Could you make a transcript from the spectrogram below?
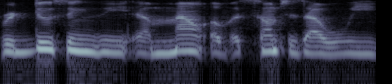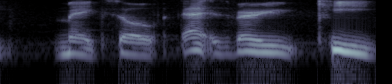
reducing the amount of assumptions that we make. So that is very key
